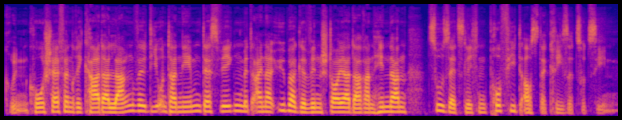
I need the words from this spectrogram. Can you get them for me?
Grünen Co-Chefin Ricarda Lang will die Unternehmen deswegen mit einer Übergewinnsteuer daran hindern, zusätzlichen Profit aus der Krise zu ziehen.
